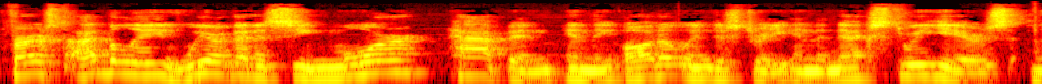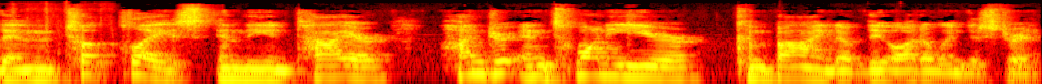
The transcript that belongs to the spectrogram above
First, I believe we are going to see more happen in the auto industry in the next three years than took place in the entire 120 year combined of the auto industry.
